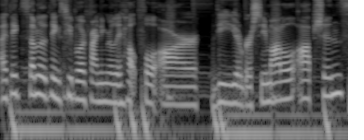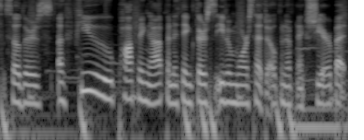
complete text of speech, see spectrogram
I think some of the things people are finding really helpful are the university model options. So there's a few popping up, and I think there's even more set to open up next year. But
